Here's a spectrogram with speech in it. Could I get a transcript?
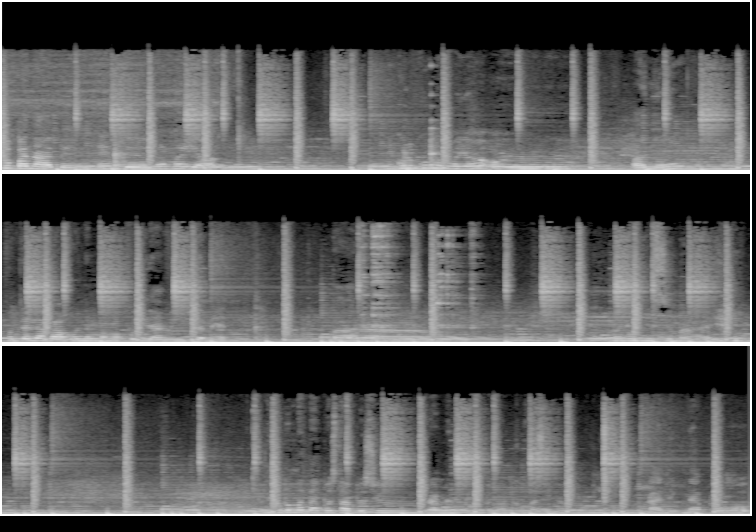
supa natin. And then, mamaya, hindi ko alam kung mamaya or ano, maglalaba ako ng mga puti namin damit para ko pa matapos-tapos yung drama na pinapanood ko kasi na addict na po.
